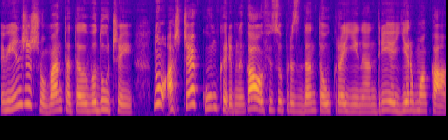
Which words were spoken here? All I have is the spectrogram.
Він же шоумен та телеведучий. Ну а ще кум керівника офісу президента України Андрія Єрмака,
